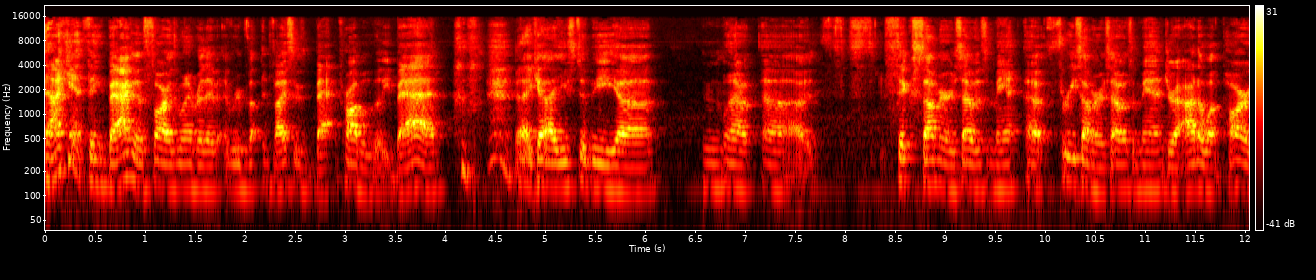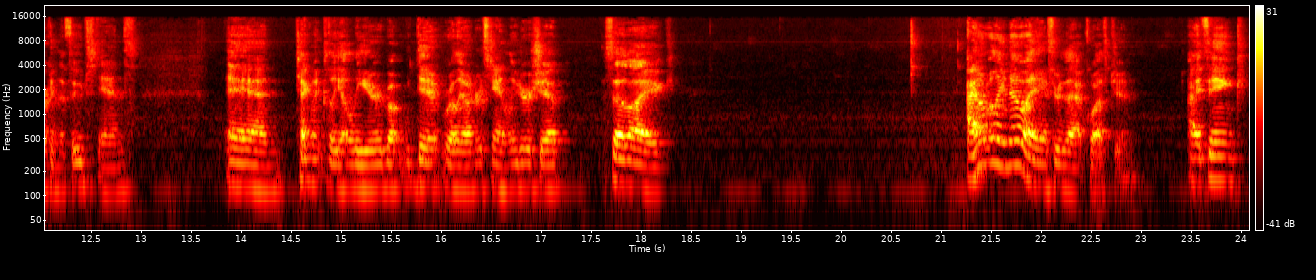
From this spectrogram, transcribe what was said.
and I can't think back as far as whenever the advice was bad, probably bad. like I used to be uh, when I uh, six summers I was man uh, three summers I was a manager at Ottawa Park in the food stands, and technically a leader, but didn't really understand leadership. So like, I don't really know an answer to that question. I think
